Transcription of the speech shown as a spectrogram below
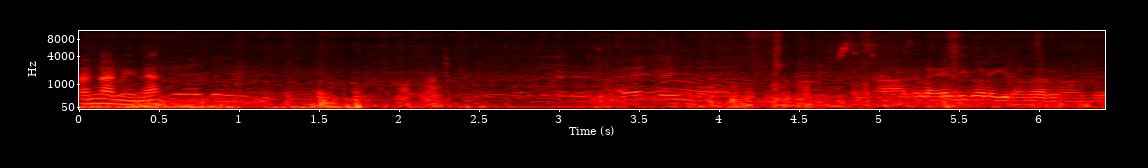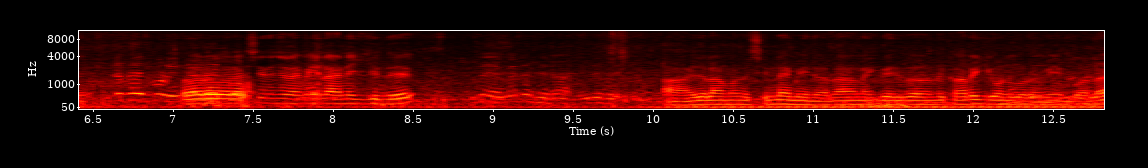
பண்ணா மீனா? அதெல்லாம் ஏற்றி கொண்டிக்கிற மாதிரி வந்து. வேறு வேறு சின்ன சின்ன மீன் அணிக்குது. ஆ இதெல்லாம் வந்து சின்ன மீன் நான் நினைக்கிறேன் இது வந்து கரைக்கு கொண்டு போகிற மீன் போல்.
